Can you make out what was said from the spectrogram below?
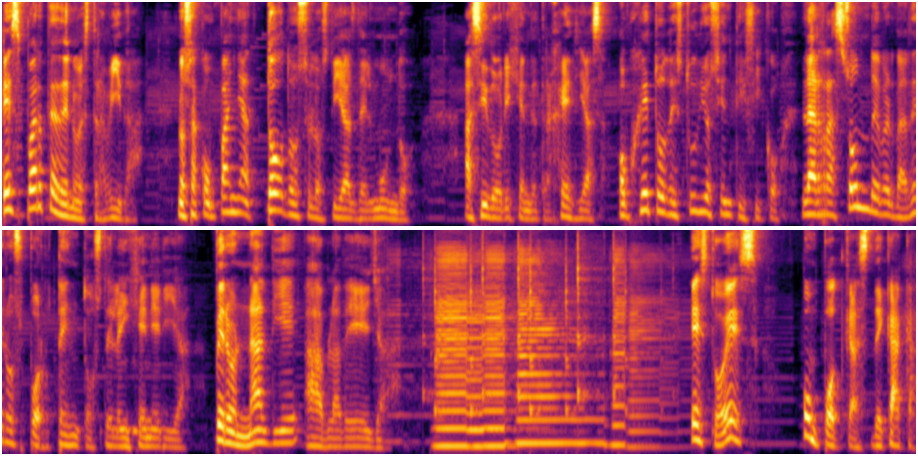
Es parte de nuestra vida. Nos acompaña todos los días del mundo. Ha sido origen de tragedias, objeto de estudio científico, la razón de verdaderos portentos de la ingeniería, pero nadie habla de ella. Esto es un podcast de caca.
